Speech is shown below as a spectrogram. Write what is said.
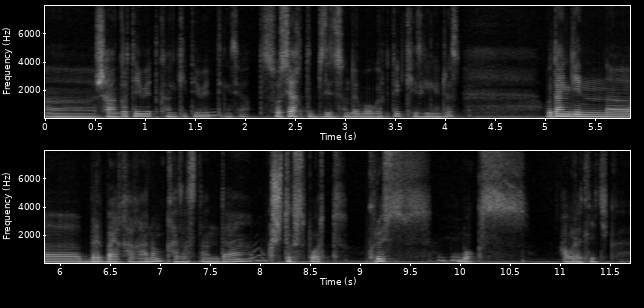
ә, шаңғы тебеді коньки тебеді деген сияқты. Сол сияқты бізде де сондай болу керек те кез келген жас. Одан кейін ә, бір байқағаным қазақстанда күштік спорт күрес бокс ауыр атлетика.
